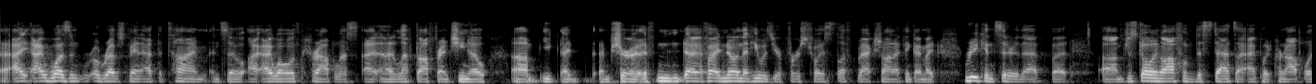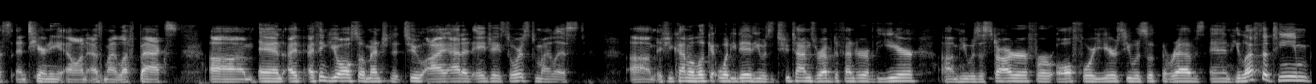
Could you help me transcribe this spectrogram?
I, I wasn't a Revs fan at the time, and so I, I went with Chronopoulos and I left off Franchino. Um, you, I, am sure if if I'd known that he was your first choice left back, Sean, I think I might reconsider that. But um, just going off of the stats, I, I, put Chronopoulos and Tierney on as my left backs. Um, and I, I think you also mentioned it too. I added AJ Soares to my list. Um, if you kind of look at what he did, he was a two times Rev Defender of the Year. Um, he was a starter for all four years he was with the Revs, and he left the team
